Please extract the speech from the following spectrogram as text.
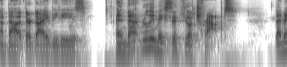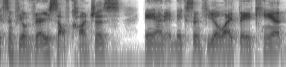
about their diabetes and that really makes them feel trapped. That makes them feel very self-conscious and it makes them feel like they can't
